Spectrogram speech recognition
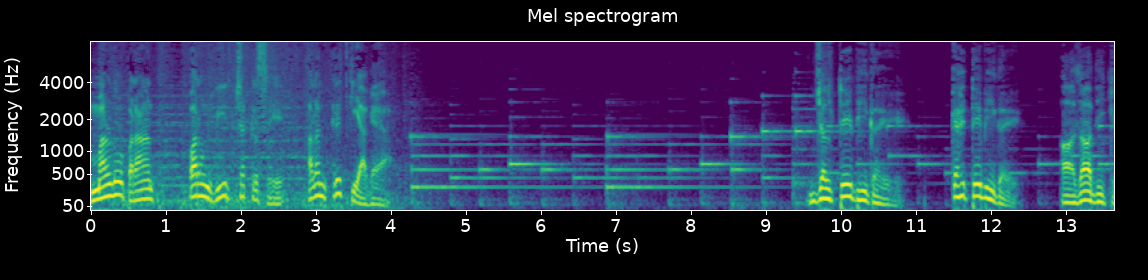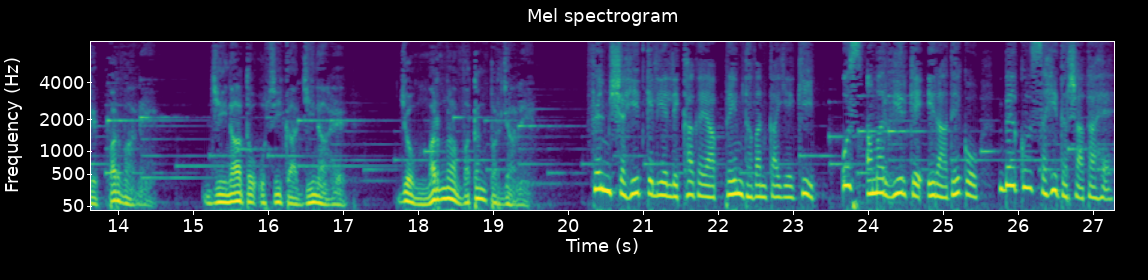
मरणोपरांत परमवीर चक्र से अलंकृत किया गया। जलते भी गए, कहते भी गए, आज़ादी के परवाने। जीना तो उसी का जीना है, जो मरना वतन पर जाने। फ़िल्म शहीद के लिए लिखा गया प्रेम धवन का ये गीत उस अमर वीर के इरादे को बिल्कुल सही दर्शाता है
